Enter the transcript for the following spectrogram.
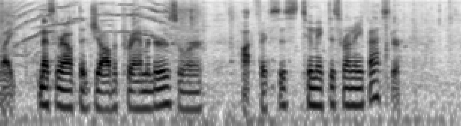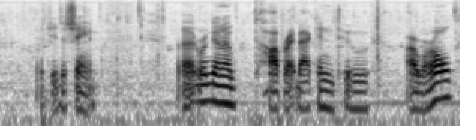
Like messing around with the Java parameters or hotfixes to make this run any faster. Which is a shame. But we're gonna hop right back into our world.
